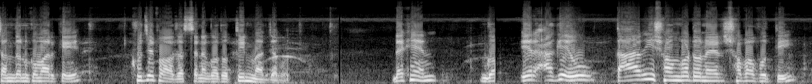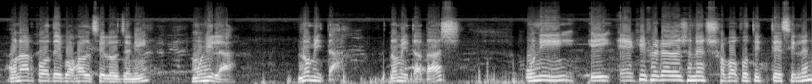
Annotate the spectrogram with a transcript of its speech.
চন্দন কুমারকে খুঁজে পাওয়া যাচ্ছে না গত তিন মাস যাবত দেখেন এর আগেও তারই সংগঠনের সভাপতি, ওনার পদে বহাল ছিল যিনি মহিলা, নমিতা নমিতা দাস। উনি এই একই ফেডারেশনের সভাপতিত্বে ছিলেন।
